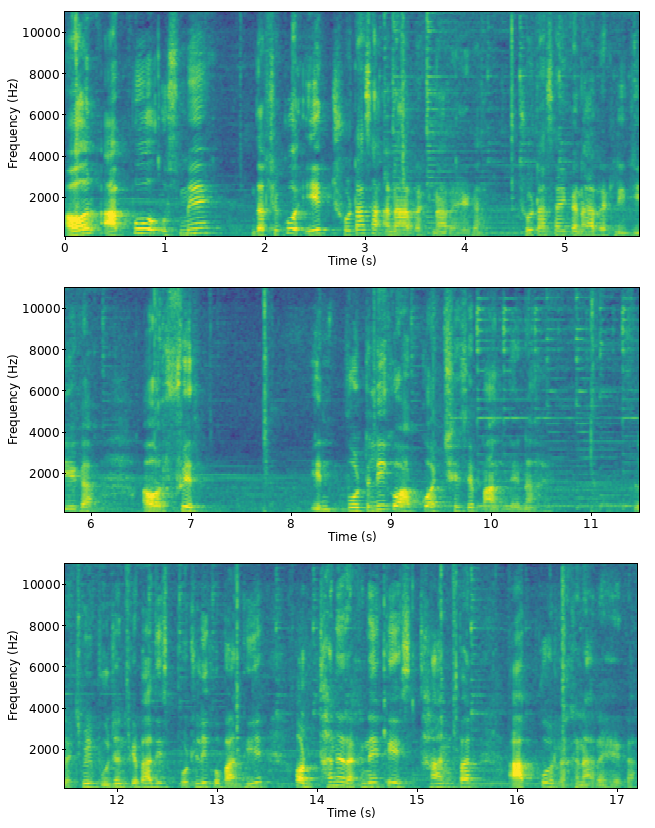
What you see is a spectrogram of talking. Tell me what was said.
और आपको उसमें दर्शकों एक छोटा सा अनार रखना रहेगा। छोटा सा एक अनार रख लीजिएगा और फिर इन पोटली को आपको अच्छे से बाँध लेना है। लक्ष्मी पूजन के बाद इस पोटली को बांधिए और धन रखने के स्थान पर आपको रखना रहेगा।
